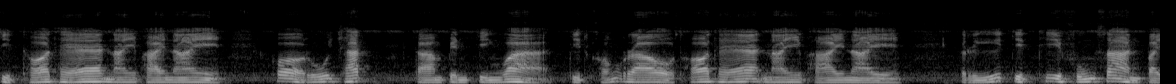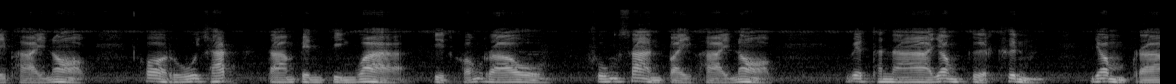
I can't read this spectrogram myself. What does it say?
จิตท้อแท้ในภายใน ก็รู้ชัดตามเป็นจริงว่า จิตของเราท้อแท้ในภายใน หรือจิตที่ฟุ้งซ่านไปภายนอก ก็รู้ชัดตามเป็นจริงว่า จิตของเราฟุ้งซ่านไปภายนอก เวทนาย่อมเกิดขึ้น ย่อมปรา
